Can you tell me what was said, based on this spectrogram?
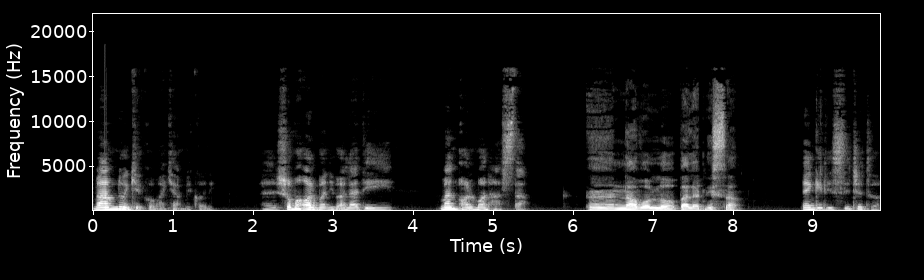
ممنون که کمکم می‌کنی. شما آلمانی بلدی؟ من آلمان هستم. نه والا بلد نیستم. انگلیسی چطور؟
